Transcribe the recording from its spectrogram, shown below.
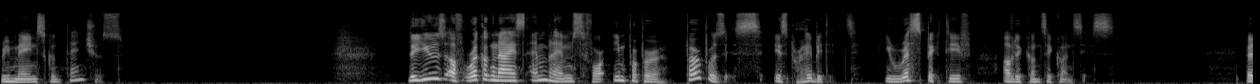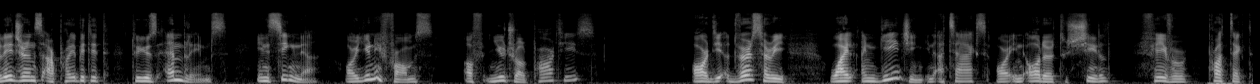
remains contentious. The use of recognized emblems for improper purposes is prohibited, irrespective of the consequences. Belligerents are prohibited to use emblems, insignia, or uniforms of neutral parties, or the adversary while engaging in attacks or in order to shield, favor, protect,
